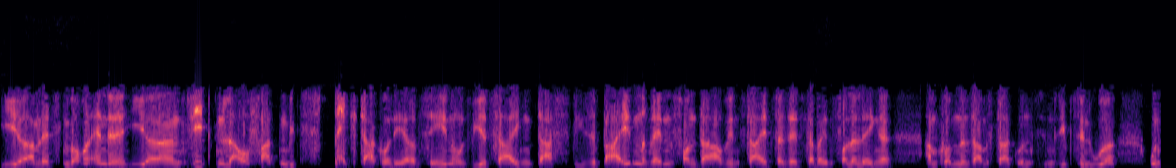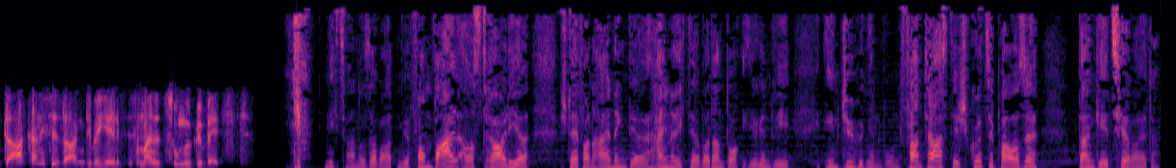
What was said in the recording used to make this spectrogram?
ihr am letzten Wochenende ihren siebten Lauf hatten mit spektakulären Szenen und wir zeigen das, diese beiden Rennen von Darwin zeitversetzt, aber in voller Länge am kommenden Samstag und um 17 Uhr. Und da kann ich dir sagen, lieber Jens, ist meine Zunge gewetzt. Nichts anderes erwarten wir. Vom Wahl-Australier Stefan Heinrich der, Heinrich, der aber dann doch irgendwie in Tübingen wohnt. Fantastisch. Kurze Pause, dann geht's hier weiter.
